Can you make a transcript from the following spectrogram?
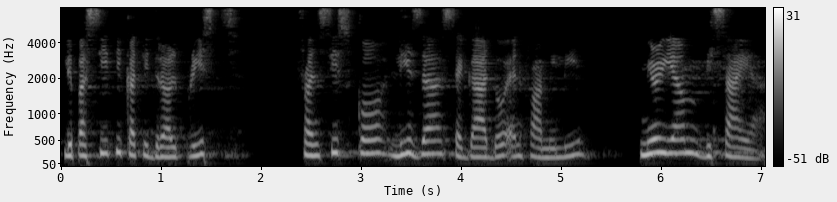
Lipa City Cathedral Priests, Francisco Liza Segado and family, Miriam Bisaya,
